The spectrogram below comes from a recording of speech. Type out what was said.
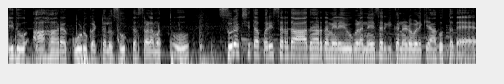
ಇದು ಆಹಾರ ಗೂಡು ಕಟ್ಟಲು ಸೂಕ್ತ ಸ್ಥಳ ಮತ್ತು ಸುರಕ್ಷಿತ ಪರಿಸರದ ಆಧಾರದ ಮೇಲೆ ಇವುಗಳ ನೈಸರ್ಗಿಕ ನಡವಳಿಕೆ ಆಗುತ್ತದೆ.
